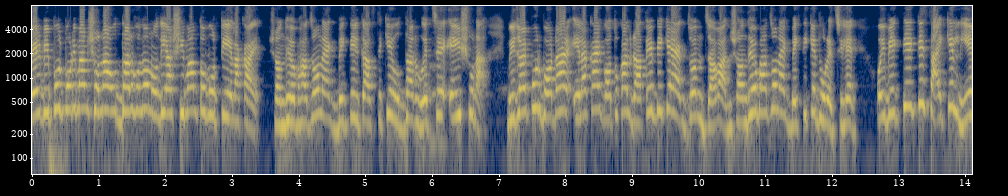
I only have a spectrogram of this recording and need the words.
ফের বিপুল পরিমাণ সোনা উদ্ধার হলো নদিয়া সীমান্তবর্তী এলাকায়। সন্দেহভাজন এক ব্যক্তির কাছ থেকে উদ্ধার হয়েছে এই সোনা। বিজয়পুর বর্ডার এলাকায় গতকাল রাতের দিকে একজন জওয়ান সন্দেহভাজন এক ব্যক্তিকে ধরেছিলেন। ওই ব্যক্তি একটি সাইকেল নিয়ে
